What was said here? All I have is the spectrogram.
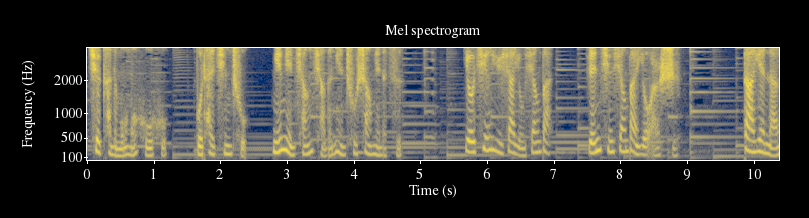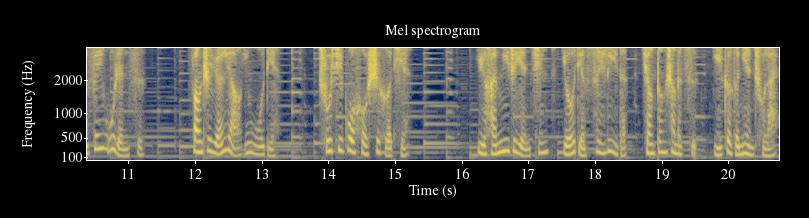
却看得模模糊糊，不太清楚，勉勉强强的念出上面的字：“有情雨下永相伴，人情相伴又儿时。大雁南飞无人自，方知远了应无点。除夕过后是何天？”雨涵眯着眼睛，有点费力的将灯上的字一个个念出来。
